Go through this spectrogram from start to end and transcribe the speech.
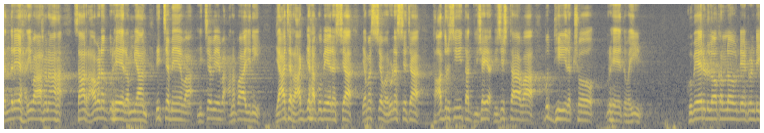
చంద్రే హరివాహనా సా రావణగృహే రమ్యాన్ నిత్యమేవ నిత్యమేవ అనపాయిని యా చ రాజ్ఞ కుబేరస్య యమస్య వరుణస్య చ తాదృశీ తద్విషయ విశిష్టా వా బుద్ధి రక్షో గృహేతువై కుబేరుడు లోకంలో ఉండేటువంటి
